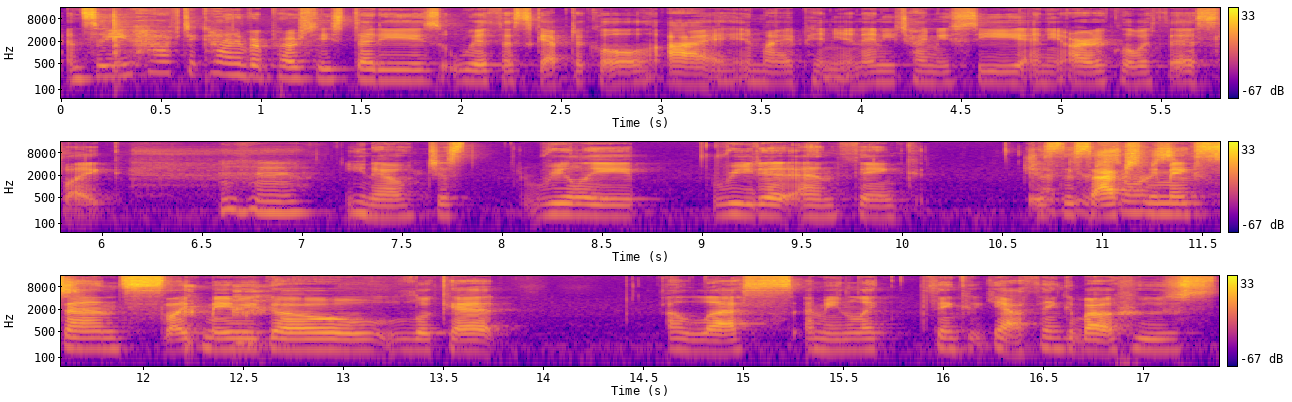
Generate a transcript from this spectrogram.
And so you have to kind of approach these studies with a skeptical eye, in my opinion. Anytime you see any article with this, like, mm-hmm. you know, just really read it and think, Check is this actually sources. make sense? Like, maybe go look at a less, I mean, like, think, yeah, think about who's,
